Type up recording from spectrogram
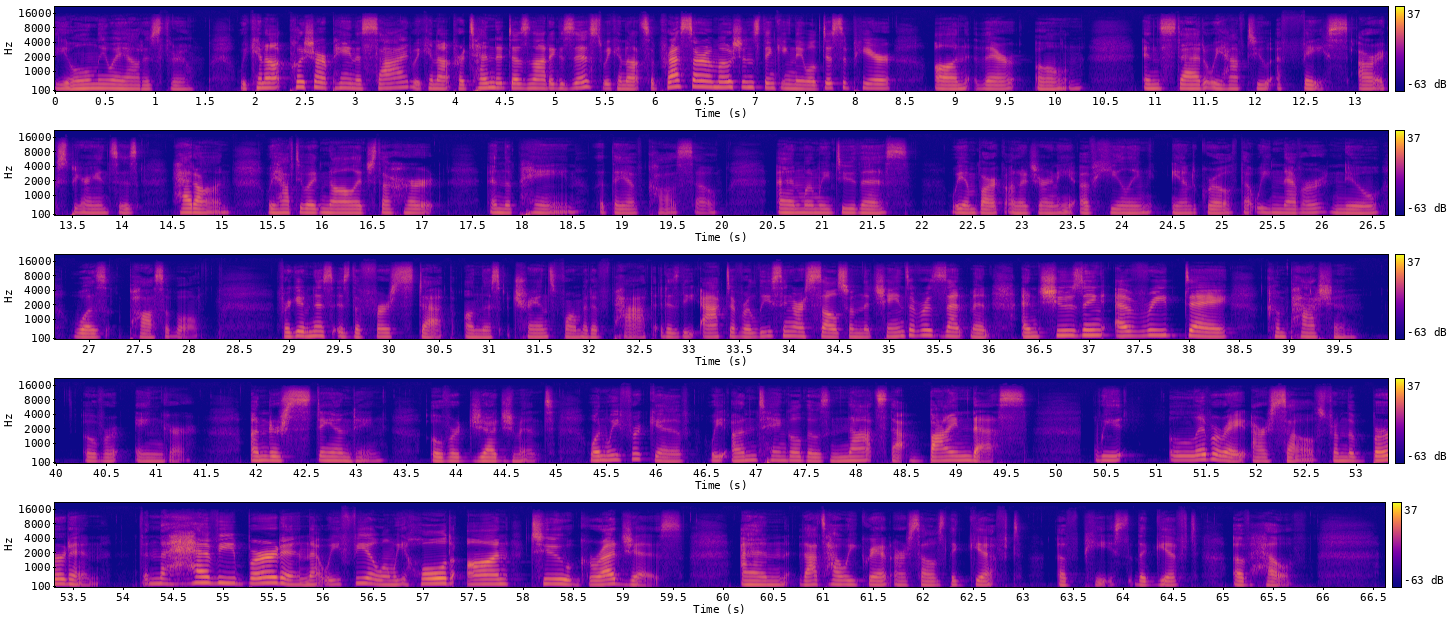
The only way out is through. We cannot push our pain aside. We cannot pretend it does not exist. We cannot suppress our emotions thinking they will disappear on their own. Instead, we have to face our experiences head on. We have to acknowledge the hurt and the pain that they have caused so. And when we do this, we embark on a journey of healing and growth that we never knew was possible. Forgiveness is the first step on this transformative path. It is the act of releasing ourselves from the chains of resentment and choosing every day compassion over anger, understanding over judgment. When we forgive, we untangle those knots that bind us. We liberate ourselves from the burden than the heavy burden that we feel when we hold on to grudges. And that's how we grant ourselves the gift of peace, the gift of health.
